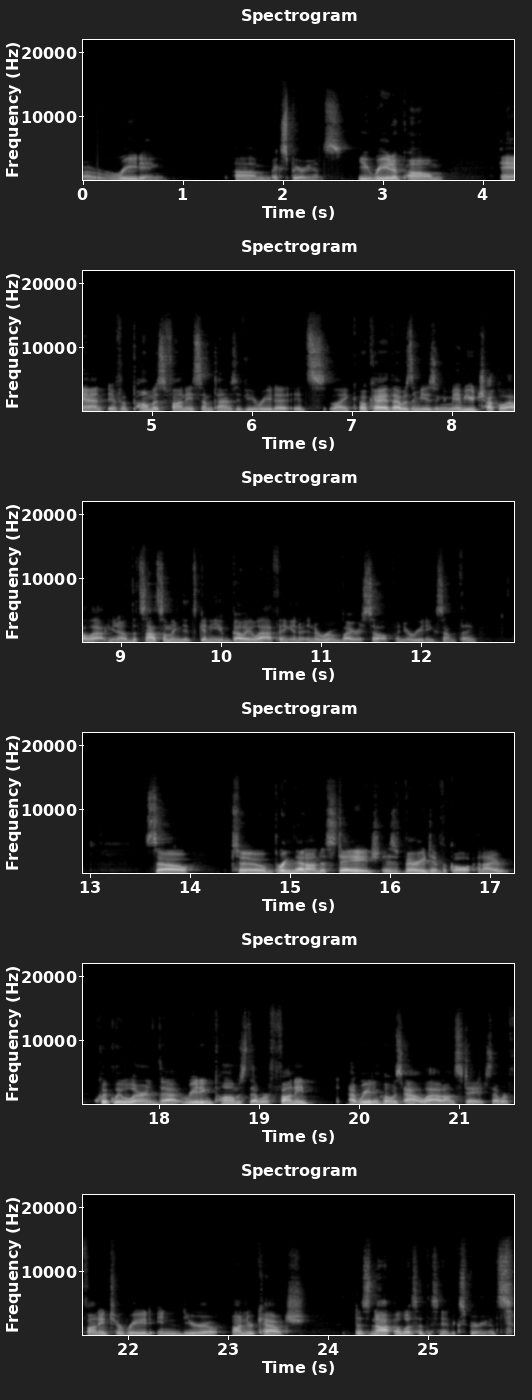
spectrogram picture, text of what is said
a reading um, experience. You read a poem, and if a poem is funny, sometimes if you read it, it's like, okay, that was amusing. Maybe you chuckle out loud. You know, that's not something that's getting you belly laughing in, in a room by yourself when you're reading something. So to bring that onto stage is very difficult, and I quickly learned that reading poems that were funny, reading poems out loud on stage that were funny to read in your on your couch, does not elicit the same experience.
